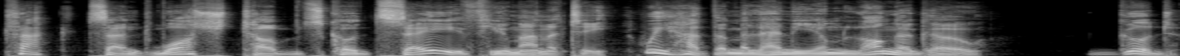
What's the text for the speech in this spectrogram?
tracts, and wash-tubs could save humanity, we had the millennium long ago. Good,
